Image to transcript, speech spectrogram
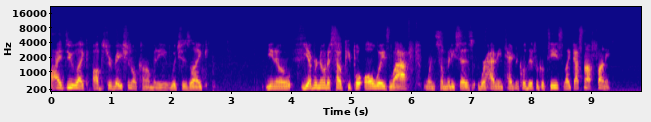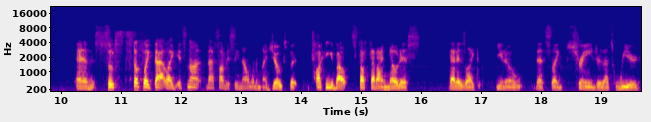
I do like observational comedy, which is like you know, you ever notice how people always laugh when somebody says we're having technical difficulties? Like that's not funny. And so stuff like that, like it's not that's obviously not one of my jokes, but talking about stuff that I notice that is like, you know, that's like strange or that's weird.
